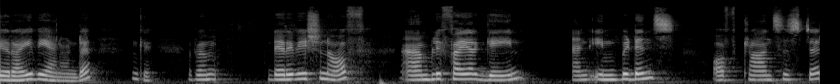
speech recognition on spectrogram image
ഡിറൈവ് ചെയ്യാനുണ്ട്. ഓക്കെ അപ്പം derivation of amplifier gain and impedance of transistor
